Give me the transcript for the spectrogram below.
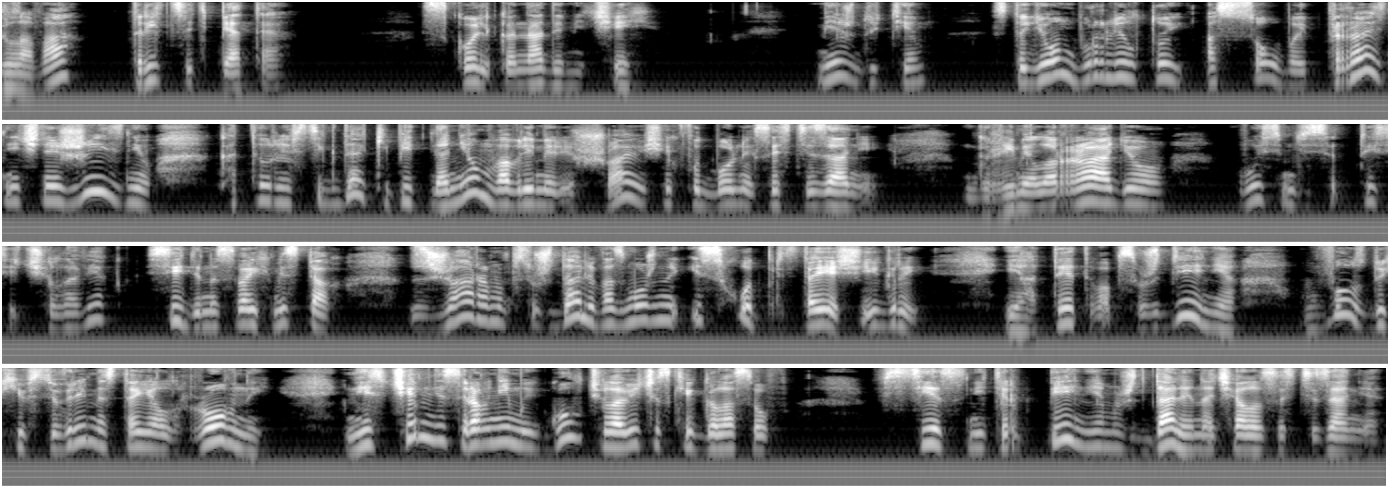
Глава 35. Сколько надо мечей. Между тем, стадион бурлил той особой праздничной жизнью, которая всегда кипит на нем во время решающих футбольных состязаний. Гремело радио, 80 тысяч человек, сидя на своих местах, с жаром обсуждали возможный исход предстоящей игры. И от этого обсуждения в воздухе все время стоял ровный, ни с чем не сравнимый гул человеческих голосов. Все с нетерпением ждали начала состязания.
